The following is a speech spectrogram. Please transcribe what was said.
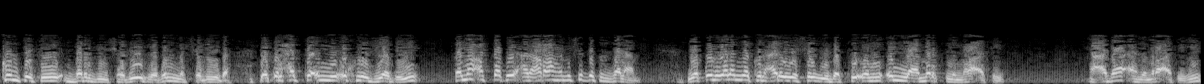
كنت في برد شديد وظلمة شديدة. يقول حتى إني أخرج يدي فما أستطيع أن أراها من شدة الظلام. يقول ولم يكن علي شيء يدفئني إلا مرط امرأتي عباءة لامرأته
